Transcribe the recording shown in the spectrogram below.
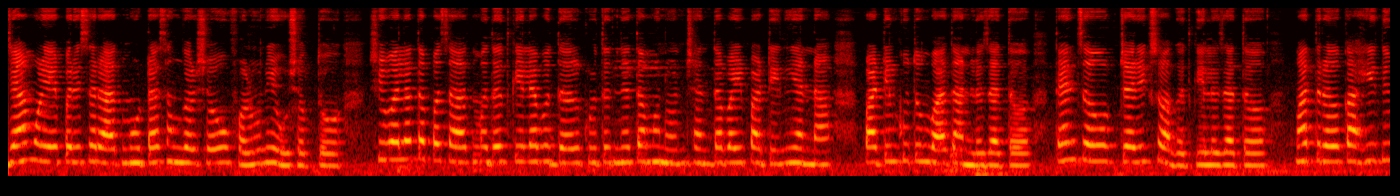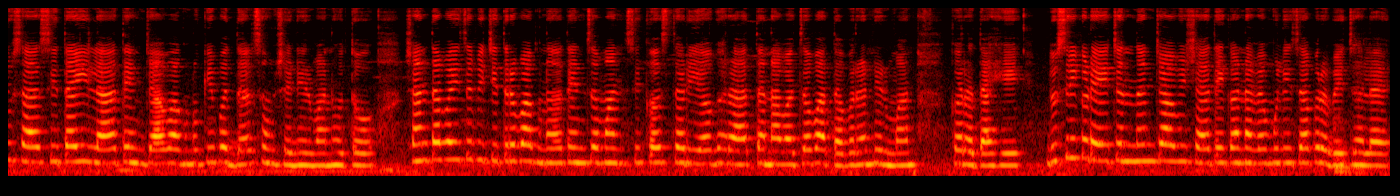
ज्यामुळे परिसरात मोठा संघर्ष उफाळून येऊ शकतो. शिवाला तपासात मदत केल्याबद्दल कृतज्ञता म्हणून शांताबाई पाटील यांना पाटील कुटुंबात आणलं जातं. त्यांचं औपचारिक स्वागत केलं जातं. मात्र काही दिवसात सीताईला त्यांच्या वागणुकीबद्दल संशय निर्माण होतो. शांताबाईचं विचित्र वागणं त्यांचं मानसिक स्थैर्य घरात तणावाचं वातावरण निर्माण करत आहे. दुसरीकडे चंदनच्या आयुष्यात एका नव्या मुलीचा प्रवेश झालाय.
